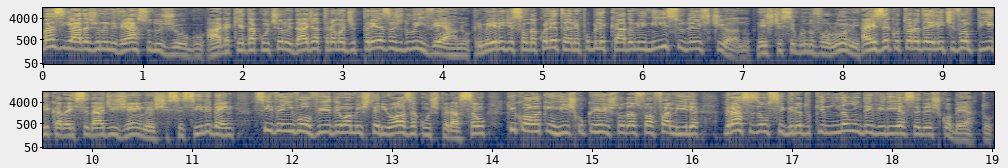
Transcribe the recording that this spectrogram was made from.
baseadas no universo do jogo. A HQ dá continuidade à trama de Presas do do Inverno, primeira edição da coletânea publicada no início deste ano. Neste segundo volume, a executora da elite vampírica das cidades gêmeas, Cecily Ben, se vê envolvida em uma misteriosa conspiração que coloca em risco o que restou da sua família, graças a um segredo que não deveria ser descoberto.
